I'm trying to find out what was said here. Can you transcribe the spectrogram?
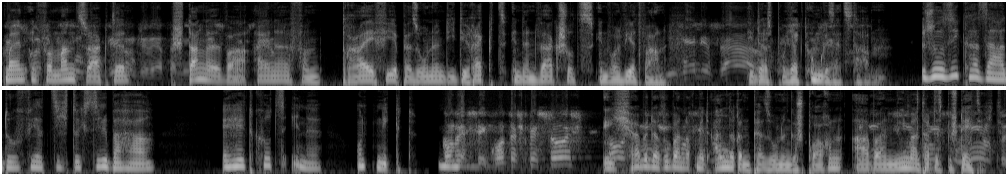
Mein Informant sagte, Stangl war eine von drei, vier Personen, die direkt in den Werkschutz involviert waren, die das Projekt umgesetzt haben. José Casado fährt sich durch Silberhaar. Er hält kurz inne und nickt. Ich habe darüber noch mit anderen Personen gesprochen, aber niemand hat es bestätigt.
